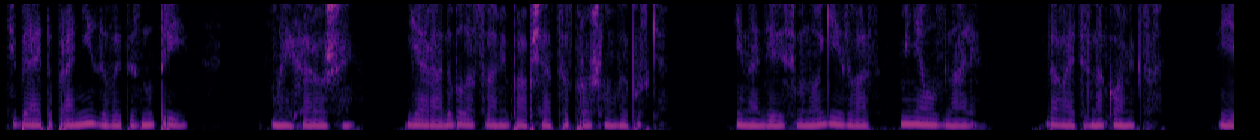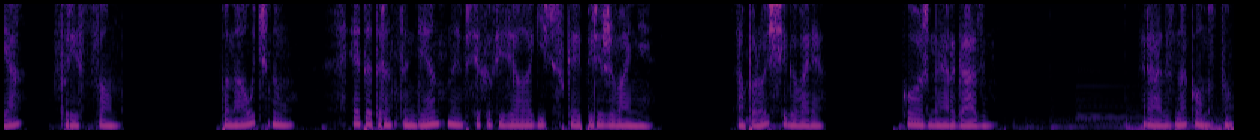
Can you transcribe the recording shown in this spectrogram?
Тебя это пронизывает изнутри. Мои хорошие, я рада была с вами пообщаться в прошлом выпуске. И надеюсь, многие из вас меня узнали. Давайте знакомиться. Я Фриссон. По-научному это трансцендентное психофизиологическое переживание. А проще говоря, кожный оргазм. Рада знакомству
